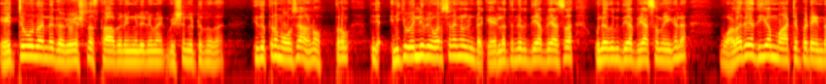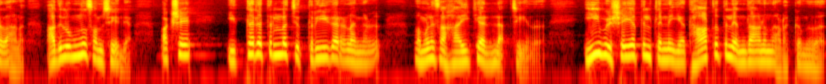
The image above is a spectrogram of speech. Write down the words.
ഏറ്റവും നല്ല ഗവേഷണ സ്ഥാപനങ്ങളിലും അഡ്മിഷൻ കിട്ടുന്നത്? ഇത് ഇത്ര മോശമാണോ? ഇത്ര എനിക്ക് വലിയ വിമർശനങ്ങളുണ്ട്. കേരളത്തിന്റെ വിദ്യാഭ്യാസ ഉന്നത വിദ്യാഭ്യാസ മേഖല വളരെയധികം മാറ്റപ്പെടേണ്ടതാണ്. അതിലൊന്നും സംശയമില്ല. പക്ഷേ ഇത്തരത്തിലുള്ള ചിത്രീകരണങ്ങൾ നമ്മളെ സഹായിക്കുകയല്ല ചെയ്യുന്നത്. ഈ വിഷയത്തിൽ തന്നെ യഥാർത്ഥത്തിൽ എന്താണ് നടക്കുന്നത്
